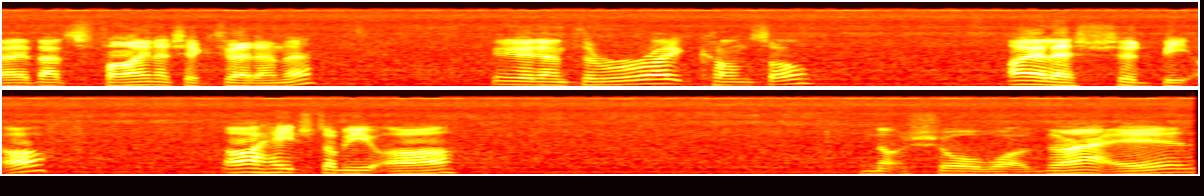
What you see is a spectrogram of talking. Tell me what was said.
uh, that's fine, I checked that down there. Going to go down to the right console. ILS should be off. RHWR not sure what that is.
